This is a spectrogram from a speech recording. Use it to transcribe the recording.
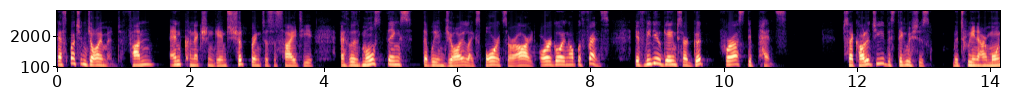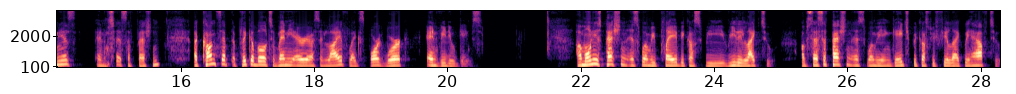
As much enjoyment, fun, and connection games should bring to society as with most things that we enjoy, like sports or art, or going out with friends, if video games are good for us depends. Psychology distinguishes between harmonious and obsessive passion, a concept applicable to many areas in life like sport, work, and video games. Harmonious passion is when we play because we really like to. Obsessive passion is when we engage because we feel like we have to.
